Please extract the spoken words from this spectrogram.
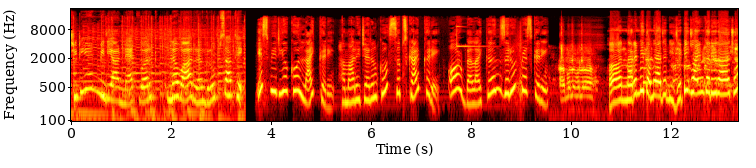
जीटीएन मीडिया नेटवर्क नवा रंगरूप साथे इस वीडियो को लाइक करें हमारे चैनल को सब्सक्राइब करें और बेल आइकन जरूर प्रेस करें હા બોલો બોલો અ, નારાયણભાઈ તમે આજે બીજેપી જોઈન કરી રહ્યા છો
